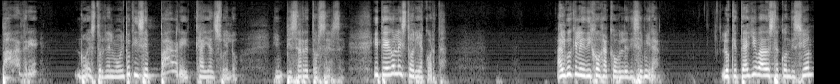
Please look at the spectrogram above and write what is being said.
Padre nuestro, en el momento que dice Padre, cae al suelo y empieza a retorcerse. Y te hago la historia corta. Algo que le dijo Jacob, le dice, mira, lo que te ha llevado a esta condición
